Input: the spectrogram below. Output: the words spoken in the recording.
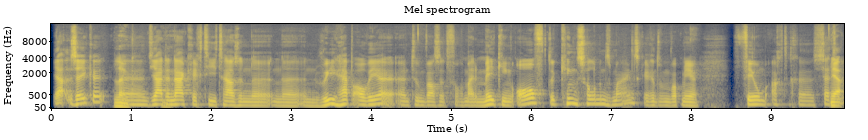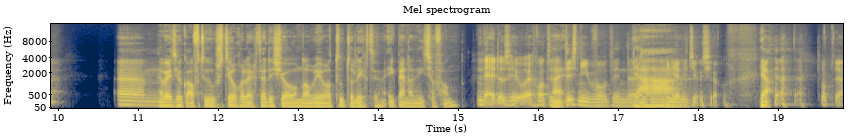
Ja, zeker. Leuk. Uh, het jaar daarna kreeg hij trouwens een, een, een, rehab alweer. En toen was het volgens mij de making of the King Solomon's Mines. Kreeg het een wat meer filmachtige setting. Ja. Um, en werd ook af en toe stilgelegd, hè, de show, om dan weer wat toe te lichten. Ik ben daar niet zo van. Nee, dat is heel erg wat in Nee. Disney bijvoorbeeld in de Ja. Indiana Jones show. Ja. klopt, ja.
